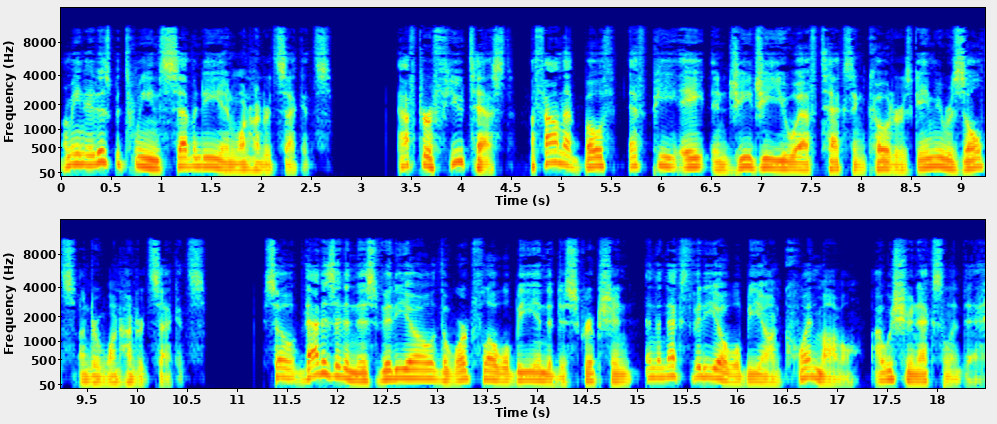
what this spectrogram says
I mean, it is between 70 and 100 seconds. After a few tests, I found that both FP8 and GGUF text encoders gave me results under 100 seconds. So that is it in this video. The workflow will be in the description and the next video will be on Qwen model. I wish you an excellent day.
